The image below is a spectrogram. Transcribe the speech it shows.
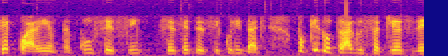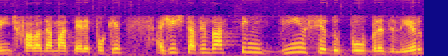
C40, com 65 unidades. Por que, que eu trago isso aqui antes de a gente falar da matéria? Porque a gente está vendo a tendência do povo brasileiro,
